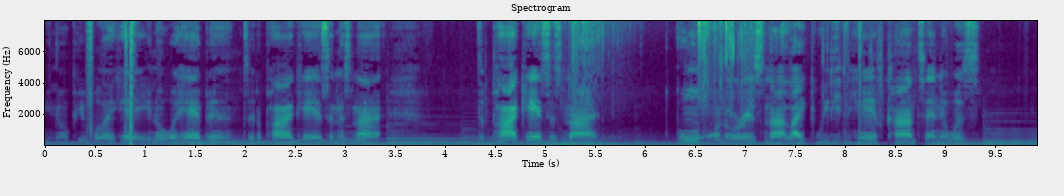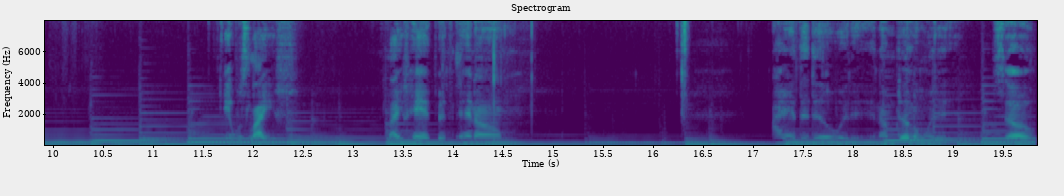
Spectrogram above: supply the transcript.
you know, people like, hey, you know, what happened to the podcast? And it's not, the podcast is not gone or it's not like we didn't have content. It was, it was life. Life happened. And, um, I had to deal with it and I'm dealing with it. So,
